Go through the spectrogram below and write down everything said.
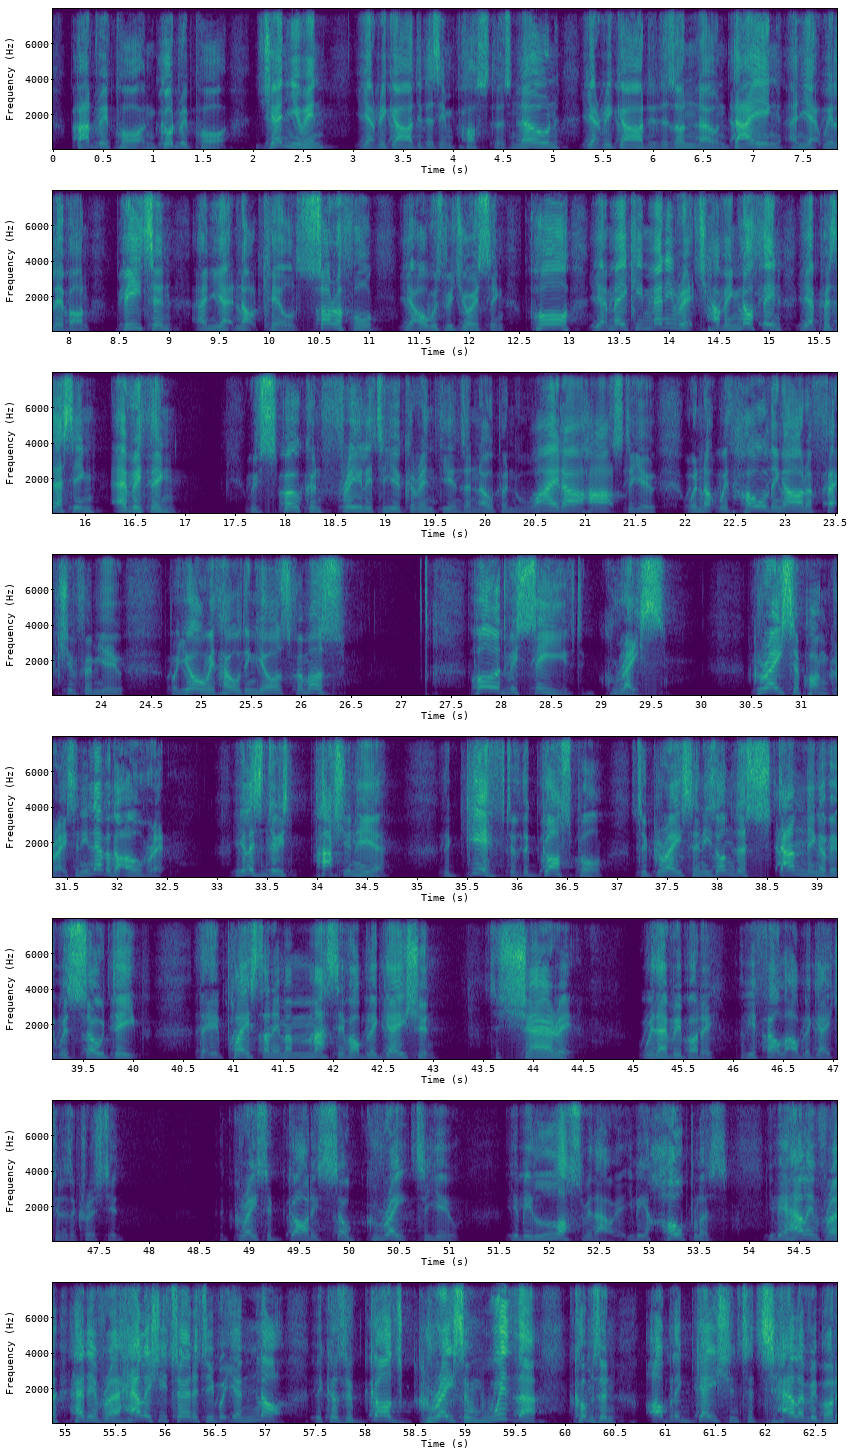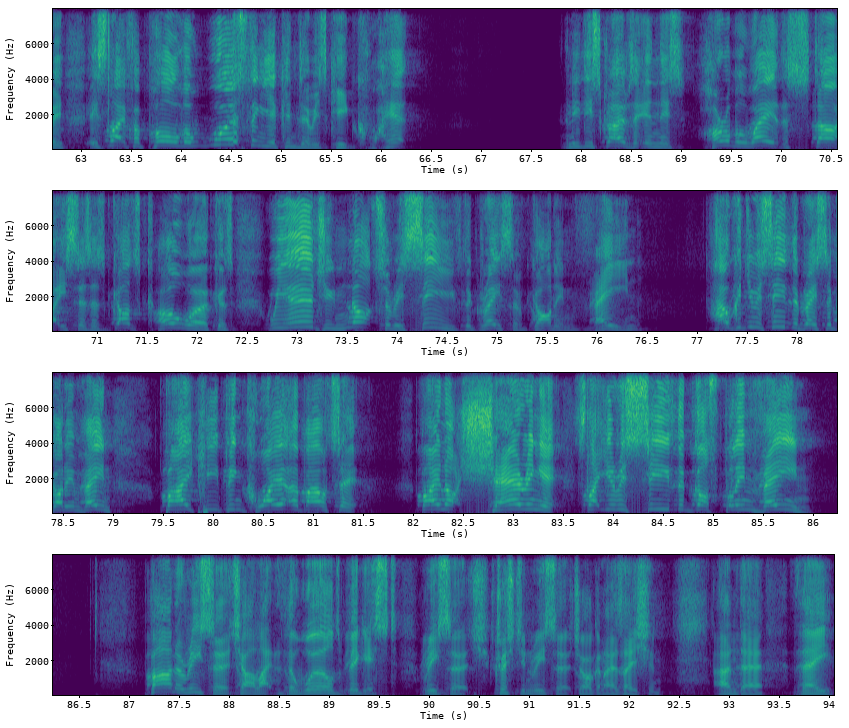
bad report and good report, genuine yet regarded as impostors, known yet regarded as unknown, dying and yet we live on, beaten and yet not killed, sorrowful yet always rejoicing, poor yet making many rich, having nothing yet possessing everything. We've spoken freely to you, Corinthians, and opened wide our hearts to you. We're not withholding our affection from you, but you're withholding yours from us. Paul had received grace grace upon grace, and he never got over it. You listen to his passion here the gift of the gospel to grace, and his understanding of it was so deep that it placed on him a massive obligation to share it with everybody. Have you felt that obligation as a Christian? The grace of God is so great to you. You'd be lost without it. You'd be hopeless. You'd be heading for, a, heading for a hellish eternity, but you're not because of God's grace. And with that comes an obligation to tell everybody. It's like for Paul, the worst thing you can do is keep quiet. And he describes it in this horrible way at the start. He says, As God's co workers, we urge you not to receive the grace of God in vain. How could you receive the grace of God in vain? By keeping quiet about it, by not sharing it. It's like you receive the gospel in vain. Barna Research are like the world's biggest research, Christian research organization. And uh, they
